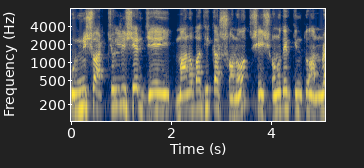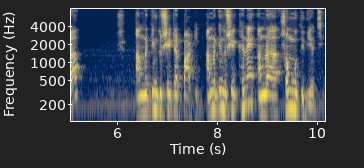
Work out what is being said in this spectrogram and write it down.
উনিশশো আটচল্লিশের যেই মানবাধিকার সনদ, সেই সনদের কিন্তু আমরা আমরা কিন্তু সেটার পার্টি, আমরা কিন্তু সেখানে আমরা সম্মতি দিয়েছি।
